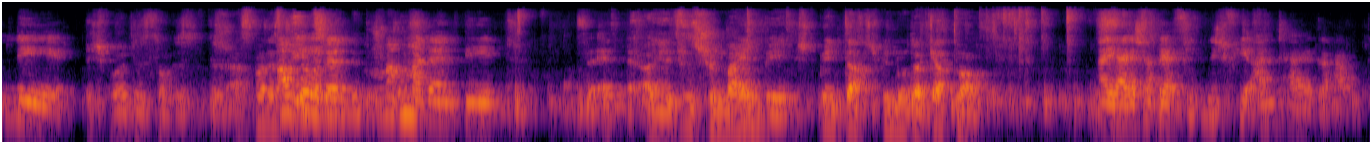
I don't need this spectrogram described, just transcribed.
Nee. ich wollte es das erstmal das Achso, Beet zu Ende dann mach mal dein Beet zu Ende. Also jetzt ist schon mein Beet. Ich bin, dachte, ich bin nur der Gärtner. Naja, ich habe ja viel, nicht viel Anteil gehabt.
